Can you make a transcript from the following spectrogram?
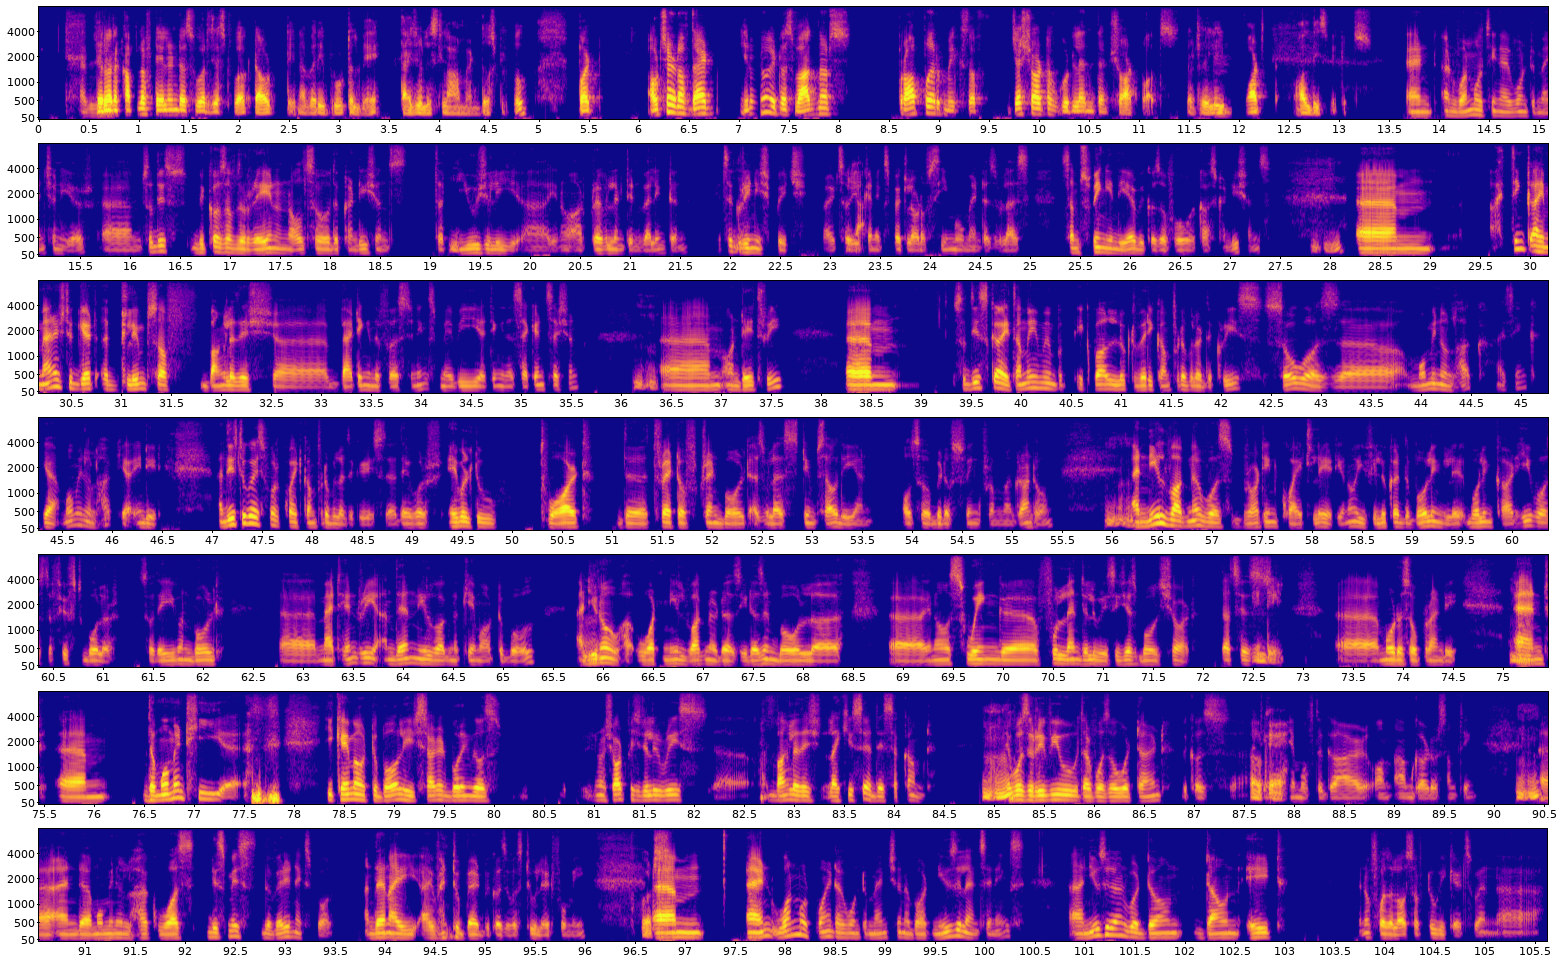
There were a couple of tailenders who were just worked out in a very brutal way, Taijul Islam and those people. But outside of that, you know, it was Wagner's proper mix of just short of good length and short balls that really Mm. bought all these wickets. And and one more thing I want to mention here. Um, so this because of the rain and also the conditions that Mhm. usually uh, you know are prevalent in Wellington. It's a greenish pitch, right? So Yeah. you can expect a lot of seam movement as well as some swing in the air because of overcast conditions. Mhm. Um, I think I managed to get a glimpse of Bangladesh uh, batting in the first innings, maybe I think in the second session Mhm. um, on day three. Um, so this guy, Tamim Iqbal, looked very comfortable at the crease. So was uh, Mominul Haq, I think. Yeah, Mominul Haq, yeah, indeed. And these two guys were quite comfortable at the crease. Uh, they were able to thwart the threat of Trent Boult as well as Tim Southee and also a bit of swing from uh, Grandhomme. Mhm. And Neil Wagner was brought in quite late. You know, if you look at the bowling bowling card, he was the fifth bowler. So they even bowled uh, Matt Henry, and then Neil Wagner came out to bowl. And you Mm. know what Neil Wagner does? He doesn't bowl, uh, uh, you know, swing uh, full length deliveries. He just bowls short. That's his uh, modus operandi. Mm. And um, the moment he uh, he came out to bowl, he started bowling those, you know, short pitch deliveries. Uh, Bangladesh, like you said, they succumbed. Mhm. There was a review that was overturned because uh, Okay. it came off the guard, arm, arm guard or something. Mhm. Uh, and uh, Mominul Haq was dismissed the very next ball. And then I, I went to bed because it was too late for me. Um, and one more point I want to mention about New Zealand's innings. Uh, New Zealand were down down eight, you know, for the loss of two wickets when uh,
